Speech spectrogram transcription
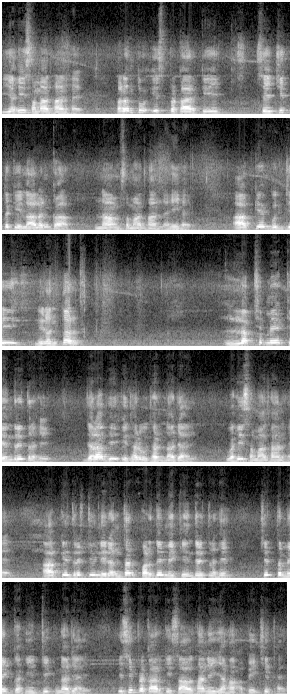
यही समाधान है। परंतु इस प्रकार के, से चित्त के लालन का नाम समाधान नहीं है। आपके बुद्धि निरंतर लक्ष्य में केंद्रित रहे, जरा भी इधर उधर न जाए, वही समाधान है। आपकी दृष्टि निरंतर पर्दे में केंद्रित रहे, चित्त में कहीं टिक न जाए, इसी प्रकार की सावधानी यहाँ अपेक्षित है।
